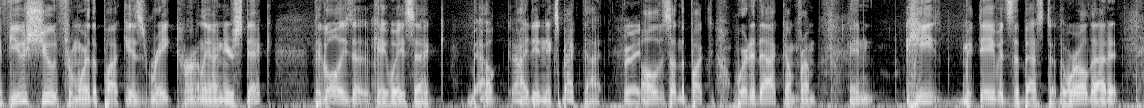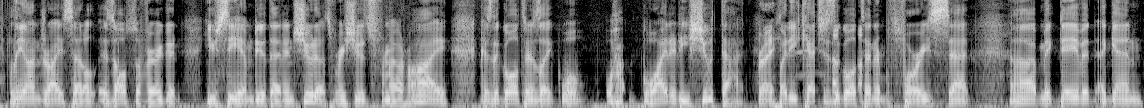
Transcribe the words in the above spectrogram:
If you shoot from where the puck is right currently on your stick, the goalie's okay. Wait a sec. I didn't expect that. Right. All of a sudden, the puck. Where did that come from? And he McDavid's the best at the world at it. Leon Draisaitl is also very good. You see him do that in shootouts where he shoots from out high because the goaltender's like, well, why did he shoot that? Right. But he catches the goaltender before he's set. Uh, McDavid again,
